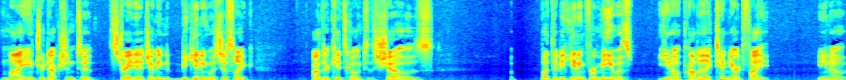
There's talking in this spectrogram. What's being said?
my introduction to straight edge. I mean, the beginning was just like other kids going to the shows, but the beginning for me was you know probably like ten yard fight, you know,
